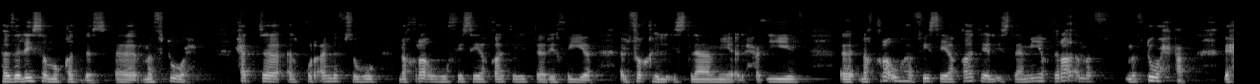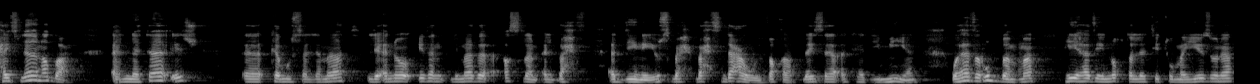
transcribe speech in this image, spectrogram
هذا ليس مقدس مفتوح. حتى القرآن نفسه نقرأه في سياقاته التاريخية الفقه الإسلامي الحديث نقرأها في سياقاته الإسلامية قراءة مفتوحة بحيث لا نضع النتائج كمسلمات لأنه إذا لماذا أصلا البحث؟ الديني يصبح بحث دعوي فقط ليس أكاديميا. وهذا ربما هي هذه النقطة التي تميزنا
